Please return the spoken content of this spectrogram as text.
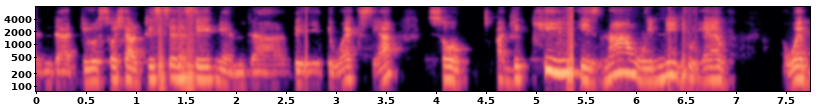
and uh, do social distancing and uh, the, the works, yeah? So, but the key is now we need to have web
